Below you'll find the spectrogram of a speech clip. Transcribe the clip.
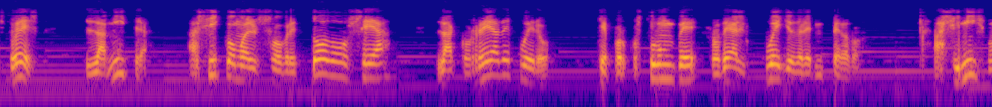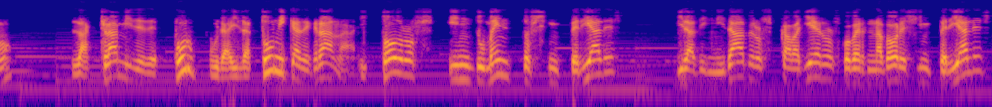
esto es, la mitra, así como el sobre todo, o sea, la correa de cuero que por costumbre rodea el cuello del emperador. Asimismo, la clámide de púrpura y la túnica de grana y todos los indumentos imperiales y la dignidad de los caballeros gobernadores imperiales,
